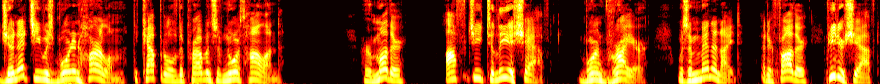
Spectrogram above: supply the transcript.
Janetje was born in Haarlem, the capital of the province of North Holland. Her mother, Afje Talia Schaft, born Breyer, was a Mennonite, and her father, Peter Schaft,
